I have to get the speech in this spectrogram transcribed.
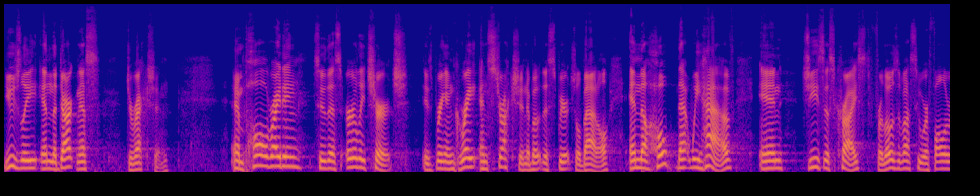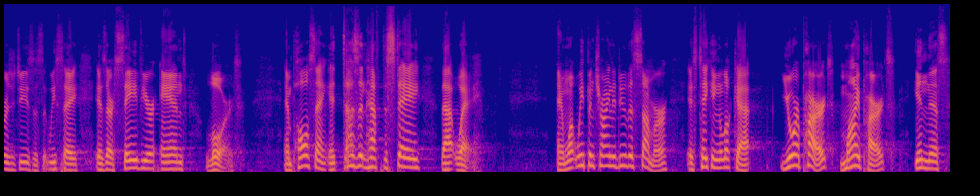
usually in the darkness direction. And Paul, writing to this early church, is bringing great instruction about this spiritual battle and the hope that we have in Jesus Christ, for those of us who are followers of Jesus, that we say is our Savior and Lord. And Paul's saying it doesn't have to stay that way. And what we've been trying to do this summer is taking a look at your part, my part, in this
